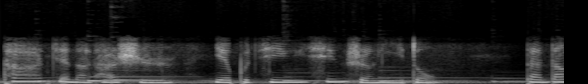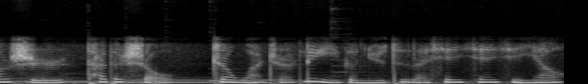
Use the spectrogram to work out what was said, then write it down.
他见到他时，也不禁心神一动，但当时他的手正挽着另一个女子的纤纤细腰。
